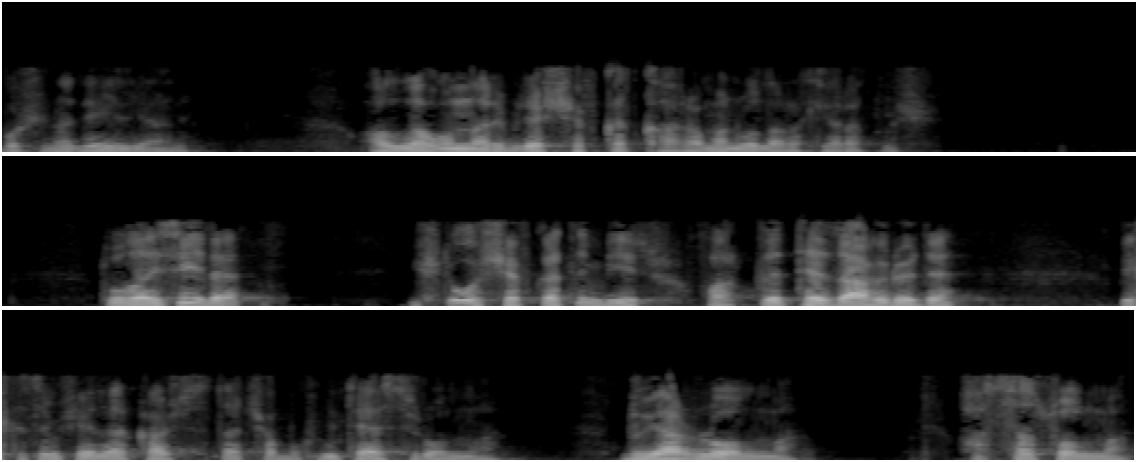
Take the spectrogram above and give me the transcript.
boşuna değil yani. Allah onları bile şefkat kahramanı olarak yaratmış. Dolayısıyla işte o şefkatin bir farklı tezahürü de bir kısım şeyler karşısında çabuk müteessir olma, duyarlı olma, hassas olma,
